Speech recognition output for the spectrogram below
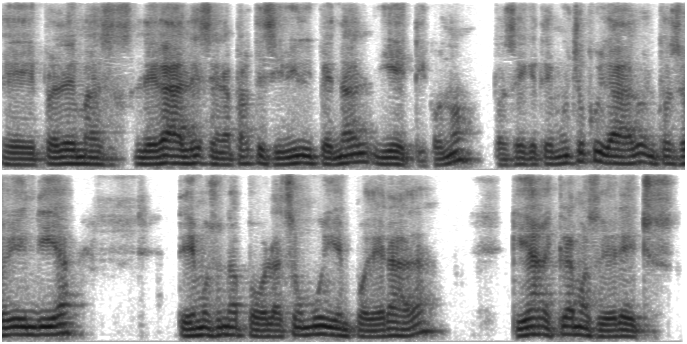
eh, problemas legales en la parte civil y penal y ético, ¿no? Entonces hay que tener mucho cuidado. Entonces hoy en día tenemos una población muy empoderada que ya reclama sus derechos,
